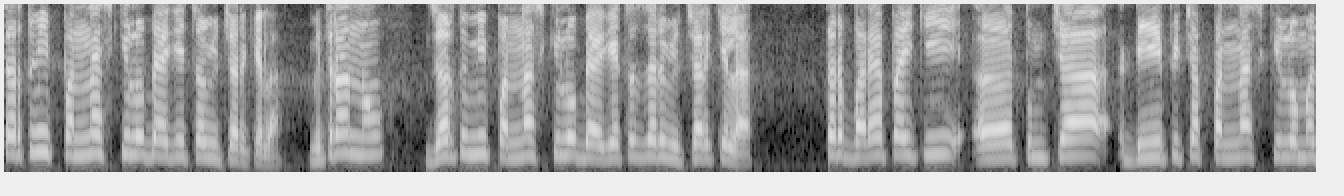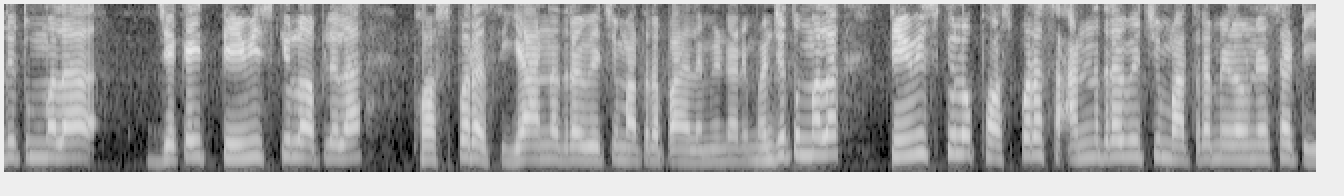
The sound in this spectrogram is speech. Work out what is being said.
तर तुम्ही पन्नास किलो बॅगेचा विचार केला. मित्रांनो जर तुम्ही पन्नास किलो बॅगेचा जर विचार केला तर बऱ्यापैकी तुमच्या डी ए पीच्या पन्नास किलोमध्ये तुम्हाला जे काही तेवीस किलो आपल्याला फॉस्फरस या अन्नद्रव्याची मात्रा पाहायला मिळणार आहे. म्हणजे तुम्हाला तेवीस किलो फॉस्फरस अन्नद्रव्याची मात्रा मिळवण्यासाठी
